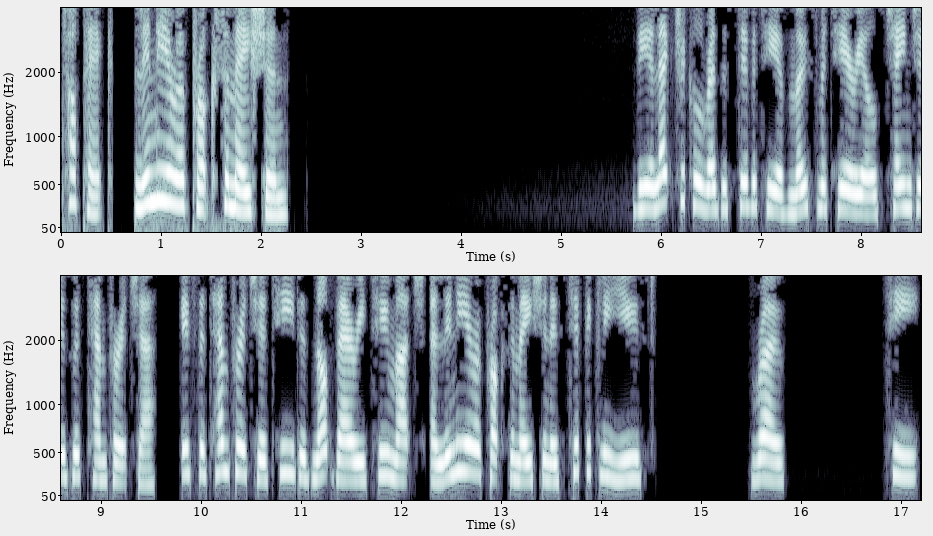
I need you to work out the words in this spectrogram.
Topic: Linear approximation. The electrical resistivity of most materials changes with temperature. If the temperature T does not vary too much, a linear approximation is typically used. Rho T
